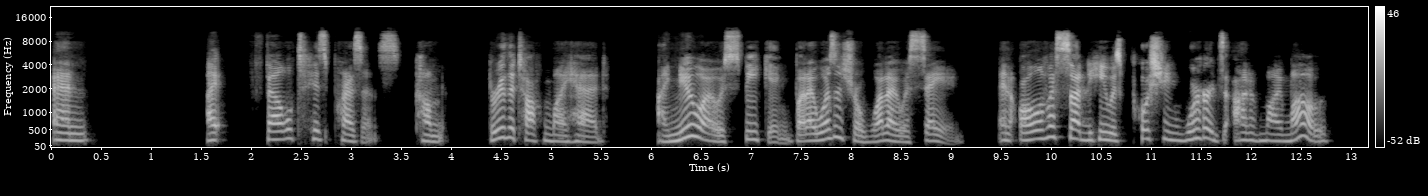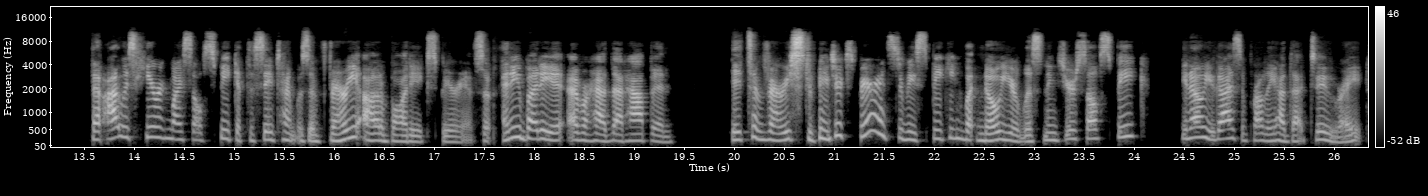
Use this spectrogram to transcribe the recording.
And I felt his presence come through the top of my head. I knew I was speaking, but I wasn't sure what I was saying. And all of a sudden, he was pushing words out of my mouth that I was hearing myself speak at the same time. It was a very out of body experience. So, if anybody ever had that happen, it's a very strange experience to be speaking, but know you're listening to yourself speak. You know, you guys have probably had that too, right?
